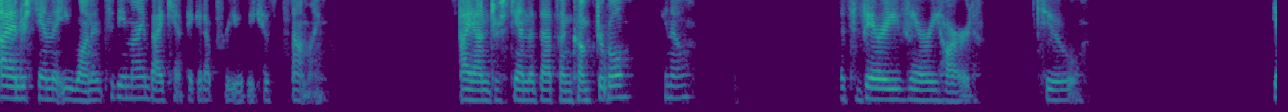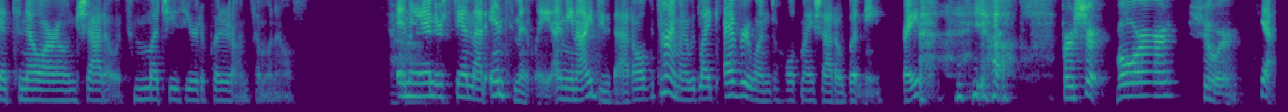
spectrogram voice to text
I understand that you want it to be mine, but I can't pick it up for you because it's not mine. I understand that that's uncomfortable, you know? It's very, very hard to get to know our own shadow. It's much easier to put it on someone else. Yeah. And I understand that intimately. I mean, I do that all the time. I would like everyone to hold my shadow but me, right? yeah, for sure. For sure. Yeah.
